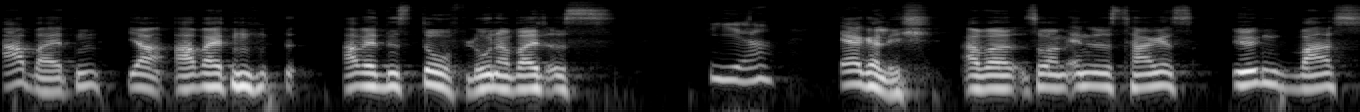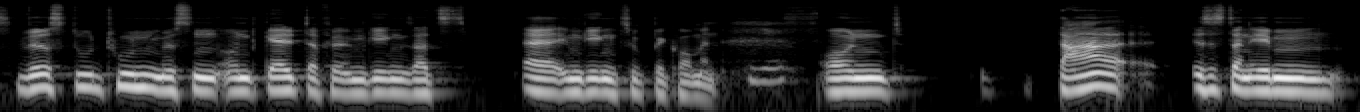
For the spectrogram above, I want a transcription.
arbeiten, ja, arbeiten Arbeit ist doof, Lohnarbeit ist ja. ärgerlich. Aber so am Ende des Tages, irgendwas wirst du tun müssen und Geld dafür im Gegensatz, äh, im Gegenzug bekommen. Yes. Und da ist es dann eben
